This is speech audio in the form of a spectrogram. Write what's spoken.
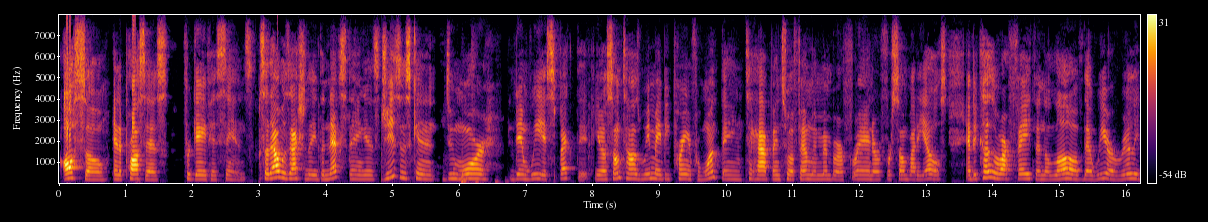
also in the process forgave his sins. So that was actually the next thing is Jesus can do more than we expected. You know, sometimes we may be praying for one thing to happen to a family member, a friend, or for somebody else. And because of our faith and the love that we are really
